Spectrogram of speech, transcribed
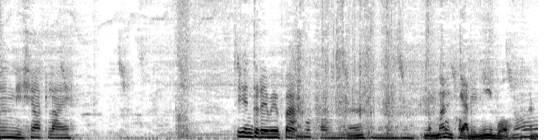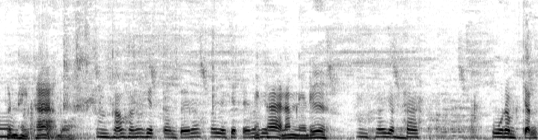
นึ่งนี่ชัดหลายที่เห็นตัวใดไหมป้าพวกเขานี่ฮะน้ำมันจันทร์นี่บอกอันเพิ่นให้ท่าบอกอืมเขาเขาเฮ็ดตามใจแล้วเขาอยากเฮ็ดได้แล้วให้เฮ็ดท่าน้ำเนี่ยเด้ออืมเขาอยากท่าปูน้ำจันทร์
